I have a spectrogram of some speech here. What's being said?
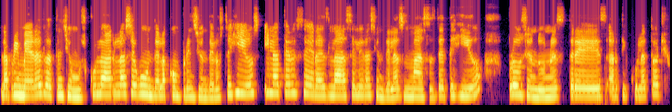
La primera es la tensión muscular, la segunda la comprensión de los tejidos y la tercera es la aceleración de las masas de tejido, produciendo un estrés articulatorio.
